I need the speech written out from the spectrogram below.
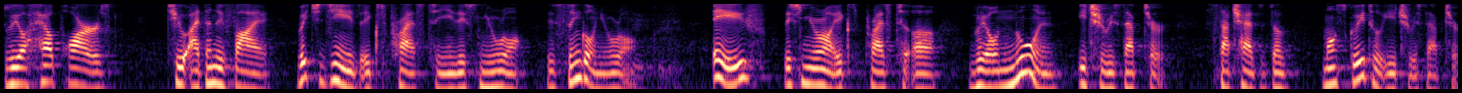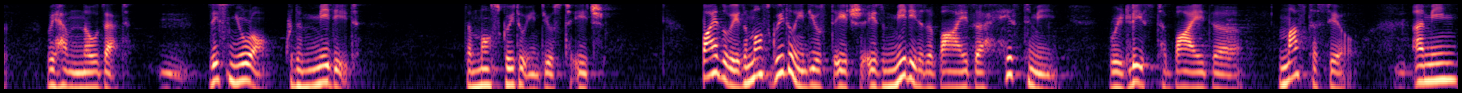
will help us to identify which gene is expressed in this neuron, this single neuron. Mm-hmm. If this neuron expressed a well-known itch receptor, such as the mosquito itch receptor, we have know that mm. this neuron could mediate the mosquito-induced itch. By the way, the mosquito-induced itch is mediated by the histamine released by the mast cell. Mm. I mean,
